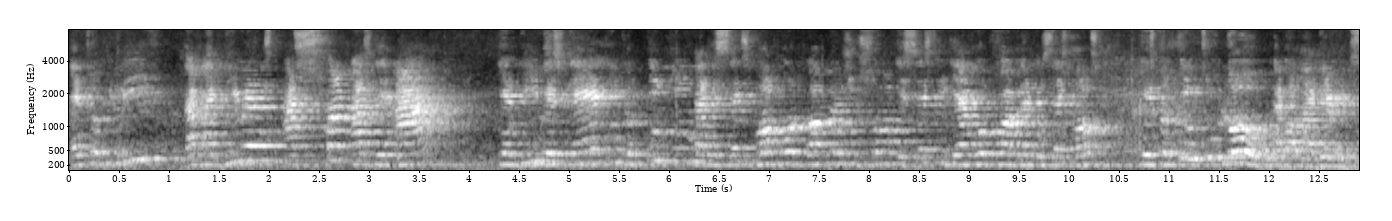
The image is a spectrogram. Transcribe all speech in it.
And to believe that Liberians, as smart as they are, can be misled into thinking that a six-month-old government should solve a 60-year-old problem in six months is to think too low about Liberians.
